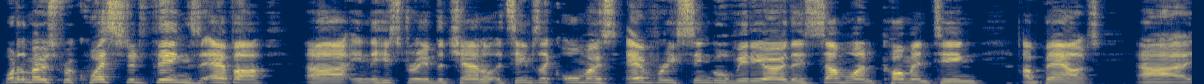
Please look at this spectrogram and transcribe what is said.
one of the most requested things ever uh, in the history of the channel. It seems like almost every single video there's someone commenting about uh,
